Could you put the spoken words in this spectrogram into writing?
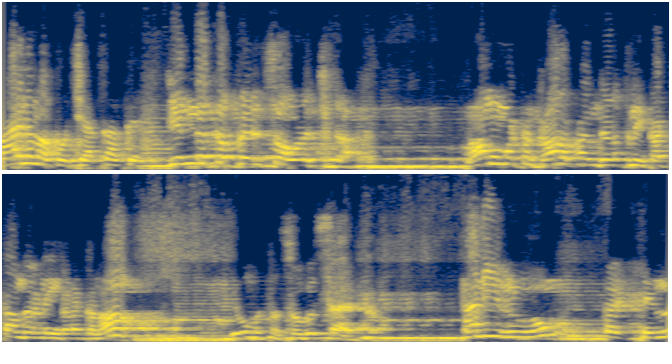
காரணமா போச்சு அக்காக்கு. என்னத்த பெருசா உழைச்சிட்டா? நாம மட்டும் கார காய்ந்த இடத்துலயும் கட்டாந்தரலையும் கிடக்கணும். இவன் மட்டும் சொகுசா இருக்கணும். தனி ரூம் கட்டில்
